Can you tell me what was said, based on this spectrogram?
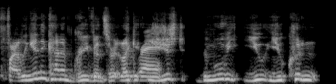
filing any kind of grievance or like Right. you just the movie you you couldn't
